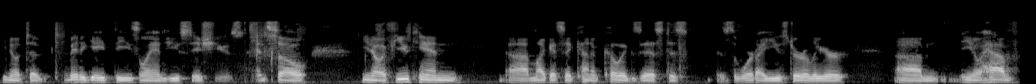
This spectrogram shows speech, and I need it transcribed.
you know to, to mitigate these land use issues and so you know if you can um, like i said kind of coexist is is the word i used earlier um, you know have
